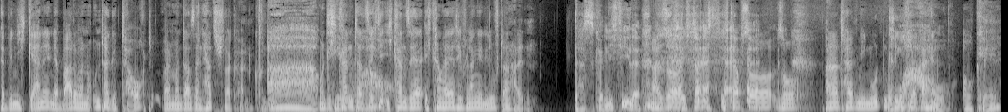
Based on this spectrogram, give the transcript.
äh, bin ich gerne in der Badewanne untergetaucht, weil man da seinen Herzschlag hören konnte. Ah, okay, und ich kann tatsächlich, ich kann sehr, ich kann relativ lange die Luft anhalten. Das können nicht viele. Also ich glaube, ich glaube so so anderthalb Minuten kriege wow. ich locker hin. Okay.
